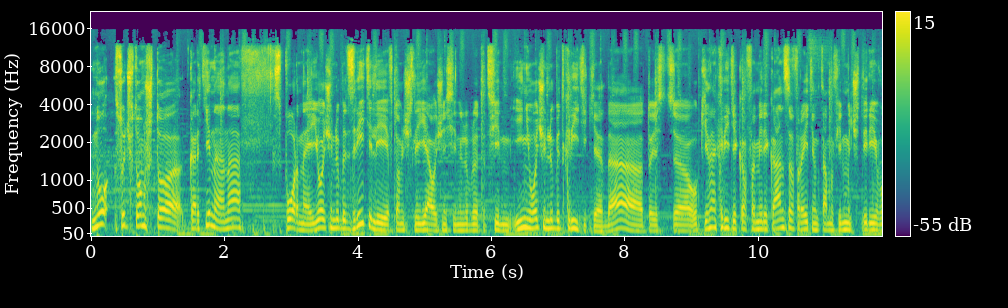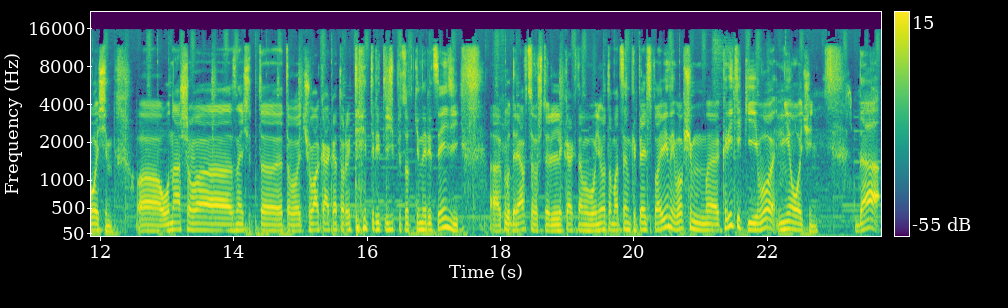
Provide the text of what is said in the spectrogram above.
Ну, суть в том, что картина, она спорная. Ее очень любят зрители, в том числе я очень сильно люблю этот фильм, и не очень любят критики, да. То есть э, у кинокритиков американцев рейтинг там у фильма 4,8. Э, у нашего, значит, э, этого чувака, который 3500 кинорецензий, Кудрявцева, что ли, или как там у него там оценка 5,5. В общем, критики его не очень да,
